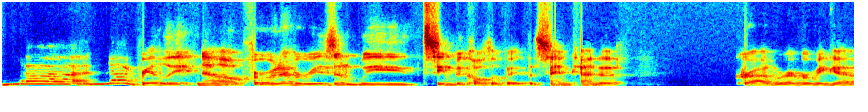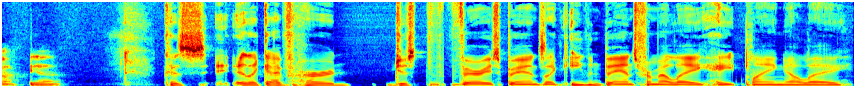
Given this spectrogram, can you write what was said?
nah, not really. No, for whatever reason, we seem to cultivate the same kind of crowd wherever we go. Yeah, because like I've heard just various bands, like even bands from LA, hate playing LA.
